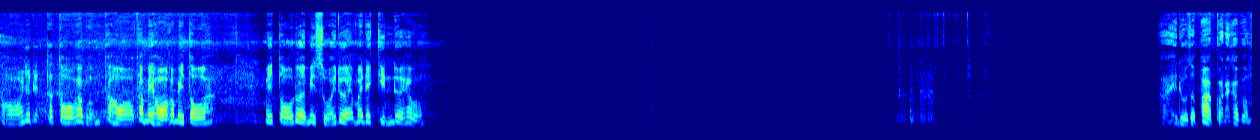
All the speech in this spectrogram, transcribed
้าห่อจะจะโตครับผม ถ้าห่อถ้าไม่ห่อก็ไม่โตฮะไม่โตด้วยไม่สวยด้วย ไม่ได้กินด้วยครับผมถ่ายให้ดูสภาพก่อนนะครับผม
